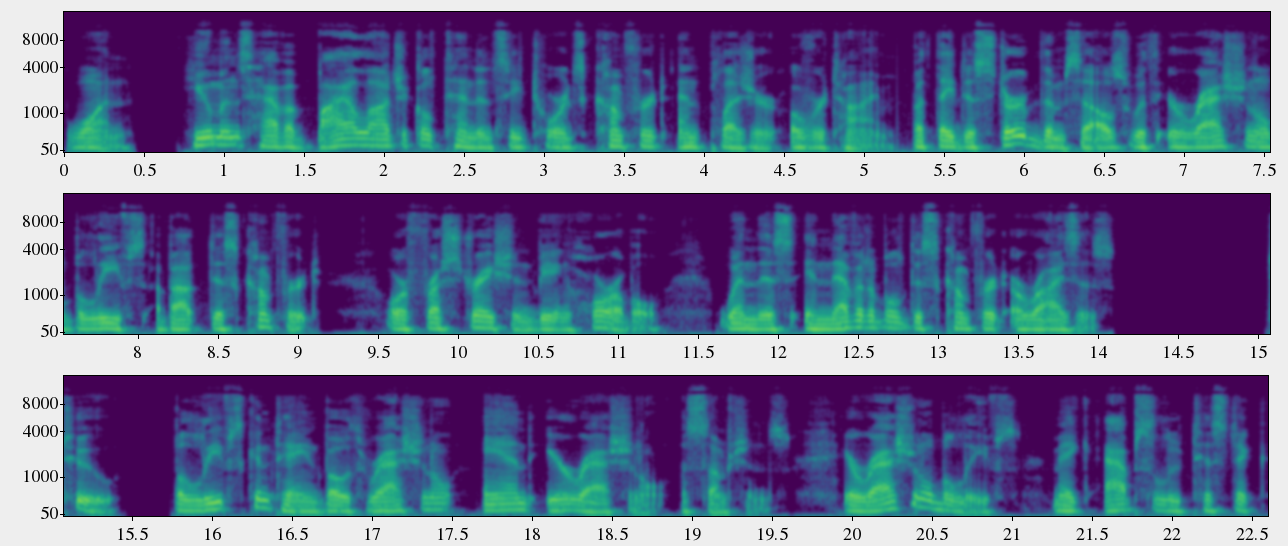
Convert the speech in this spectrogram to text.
1. Humans have a biological tendency towards comfort and pleasure over time, but they disturb themselves with irrational beliefs about discomfort or frustration being horrible when this inevitable discomfort arises. 2. Beliefs contain both rational and irrational assumptions. Irrational beliefs make absolutistic,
